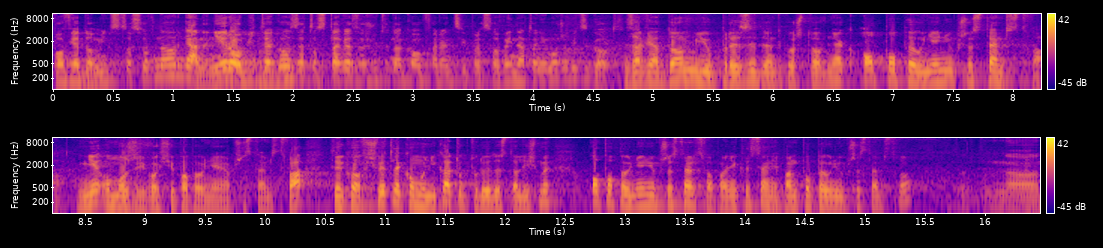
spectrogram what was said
powiadomić stosowne organy. Nie robi tego, za to stawia zarzuty na konferencji prasowej, na to nie może być zgody. zawiadomił prezydent Kosztowniak o popełnieniu przestępstwa. Nie o możliwości popełnienia przestępstwa, tylko w świetle komunikatu, który dostaliśmy, o popełnieniu przestępstwa. Panie Krystianie, pan popełnił przestępstwo? No,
